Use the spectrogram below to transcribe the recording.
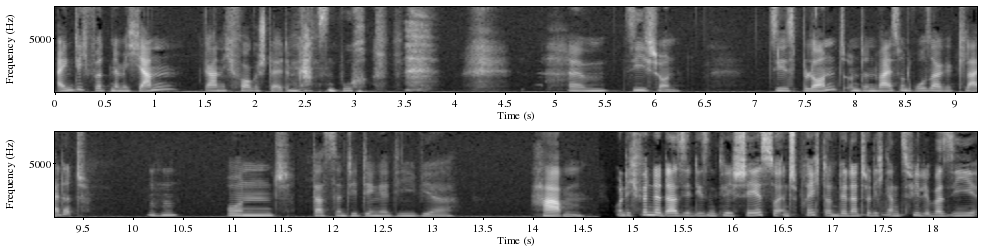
Eigentlich wird nämlich Jan gar nicht vorgestellt im ganzen Buch. ähm, sie schon. Sie ist blond und in weiß und rosa gekleidet. Mhm. Und das sind die Dinge, die wir haben. Und ich finde, da sie diesen Klischees so entspricht und wir natürlich ganz viel über sie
